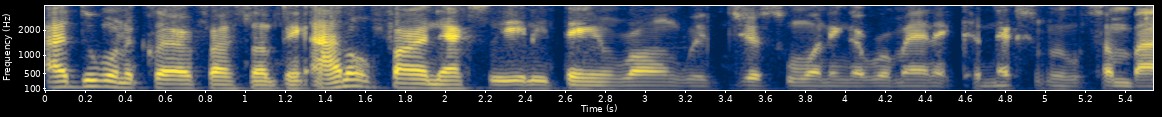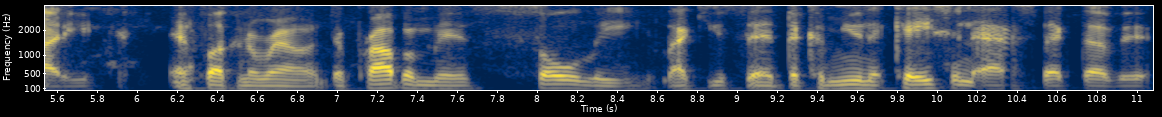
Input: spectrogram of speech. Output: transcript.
I do want to clarify something. I don't find actually anything wrong with just wanting a romantic connection with somebody and fucking around. The problem is solely, like you said, the communication aspect of it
